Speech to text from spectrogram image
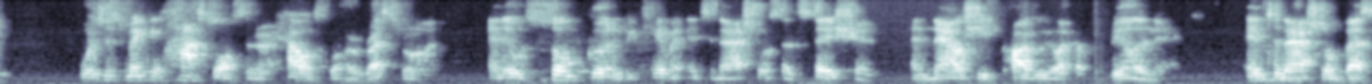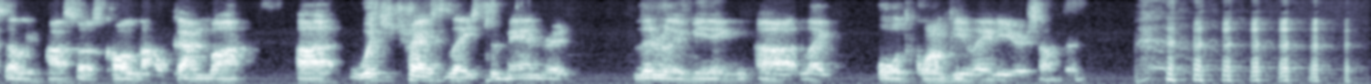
was just making hot sauce in her house for her restaurant, and it was so good it became an international sensation. And now she's probably like a billionaire. International best-selling hot sauce called Lao uh, which translates to Mandarin, literally meaning uh, like old grumpy lady or something.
